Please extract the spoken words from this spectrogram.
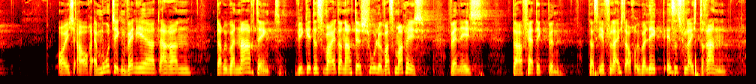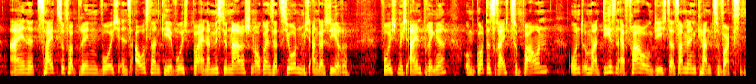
euch auch ermutigen, wenn ihr daran darüber nachdenkt, wie geht es weiter nach der Schule, was mache ich, wenn ich da fertig bin, dass ihr vielleicht auch überlegt, ist es vielleicht dran, eine Zeit zu verbringen, wo ich ins Ausland gehe, wo ich bei einer missionarischen Organisation mich engagiere, wo ich mich einbringe, um Gottes Reich zu bauen und um an diesen Erfahrungen, die ich da sammeln kann, zu wachsen.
